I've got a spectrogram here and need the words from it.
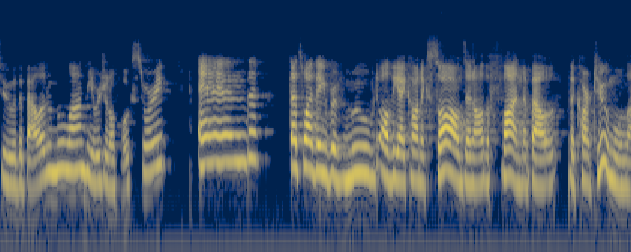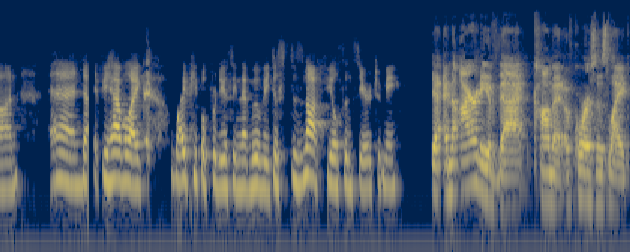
to the Ballad of Mulan, the original folk story. And that's why they removed all the iconic songs and all the fun about the cartoon Mulan. And uh, if you have like white people producing that movie, just does not feel sincere to me. Yeah, and the irony of that comment, of course, is like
